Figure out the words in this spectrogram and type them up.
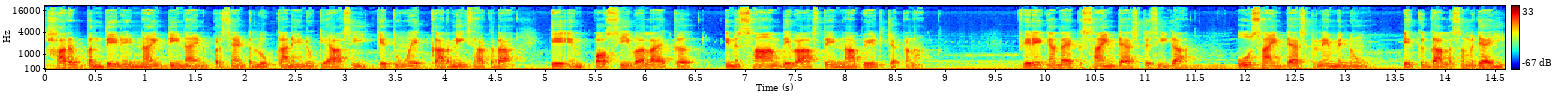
ਹਰ ਬੰਦੇ ਨੇ 99% ਲੋਕਾਂ ਨੇ ਇਹਨੂੰ ਕਿਹਾ ਸੀ ਕਿ ਤੂੰ ਇਹ ਕਰ ਨਹੀਂ ਸਕਦਾ ਇਹ ਇੰਪੋਸੀਬਲ ਆ ਇੱਕ ਇਨਸਾਨ ਦੇ ਵਾਸਤੇ ਇੰਨਾ ਵੇਟ ਚੱਕਣਾ। ਫਿਰ ਇਹ ਕਹਿੰਦਾ ਇੱਕ ਸਾਇੰਟਿਸਟ ਸੀਗਾ। ਉਹ ਸਾਇੰਟਿਸਟ ਨੇ ਮੈਨੂੰ ਇੱਕ ਗੱਲ ਸਮਝਾਈ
